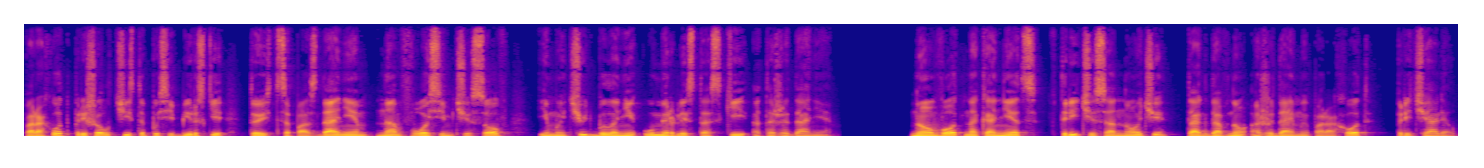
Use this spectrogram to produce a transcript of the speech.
Пароход пришел чисто по-сибирски, то есть с опозданием, на 8 часов, и мы чуть было не умерли с тоски от ожидания. Но вот, наконец, в три часа ночи, так давно ожидаемый пароход причалил.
